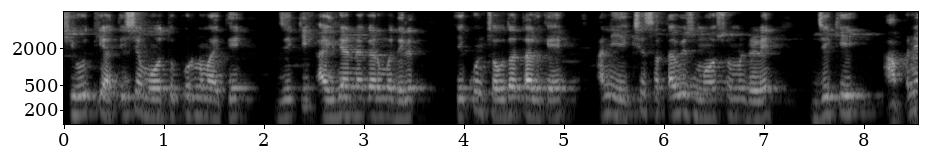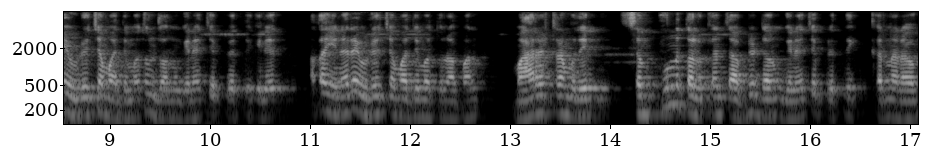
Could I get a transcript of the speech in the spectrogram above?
ही होती अतिशय महत्त्वपूर्ण माहिती जे की अहिल्यानगरमधील एकूण चौदा तालुके आणि एकशे सत्तावीस महसूल मंडळे जे की आपण या व्हिडिओच्या माध्यमातून जाणून घेण्याचे प्रयत्न केले आहेत आता येणाऱ्या व्हिडिओच्या माध्यमातून आपण महाराष्ट्रामधील संपूर्ण तालुक्यांचा अपडेट जाणून घेण्याचे प्रयत्न करणार आहोत.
